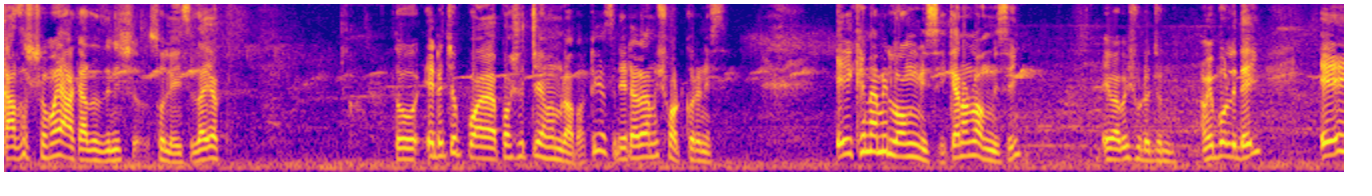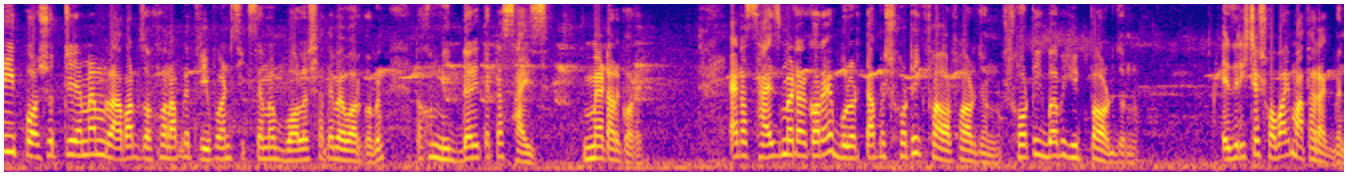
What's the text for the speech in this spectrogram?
কাজের সময় আকাজের জিনিস চলে এসেছে যাই হোক। তো এটা হচ্ছে পঁয়ষট্টি এম এম রাবার ঠিক আছে? এটা আমি শর্ট করে নিছি। এইখানে আমি লং নিছি। কেন লং নিছি? এভাবে শুটের জন্য। আমি বলে দেই, এই পঁয়ষট্টি এম এম রাবার যখন আপনি three point six M M বলের সাথে ব্যবহার করবেন, তখন নির্ধারিত একটা সাইজ ম্যাটার করে। একটা সাইজ ম্যাটার করে বুলেটটা আপনি সঠিক পাওয়ার পাওয়ার জন্য, সঠিকভাবে হিট পাওয়ার জন্য। এই জিনিসটা সবাই মাথায় রাখবেন।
